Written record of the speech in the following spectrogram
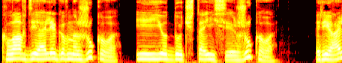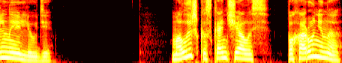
«Клавдия Олеговна Жукова и ее дочь Таисия Жукова — реальные люди». Малышка скончалась, похоронена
